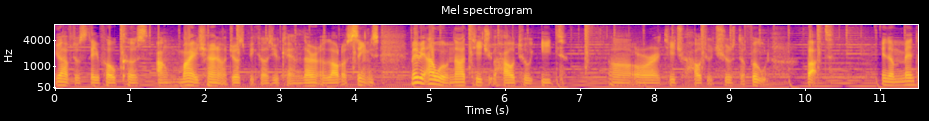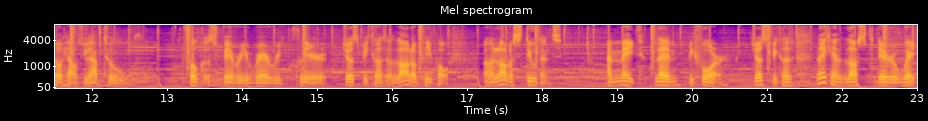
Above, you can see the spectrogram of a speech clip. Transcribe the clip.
You have to stay focused on my channel just because you can learn a lot of things. Maybe I will not teach you how to eat uh, or teach you how to choose the food, but in the mental health, you have to focus very, very clear just because a lot of people, a lot of students, I made them before just because they can lose their weight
